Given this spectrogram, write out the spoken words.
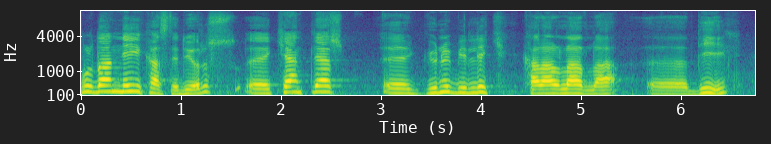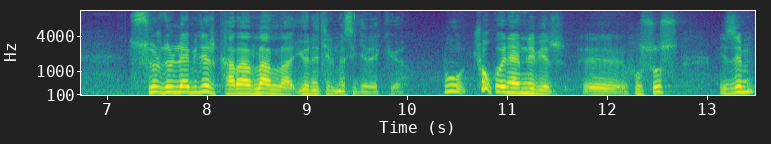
buradan neyi kastediyoruz? E, kentler e, günübirlik kararlarla e, değil, sürdürülebilir kararlarla yönetilmesi gerekiyor. Bu çok önemli bir e, husus. Bizim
